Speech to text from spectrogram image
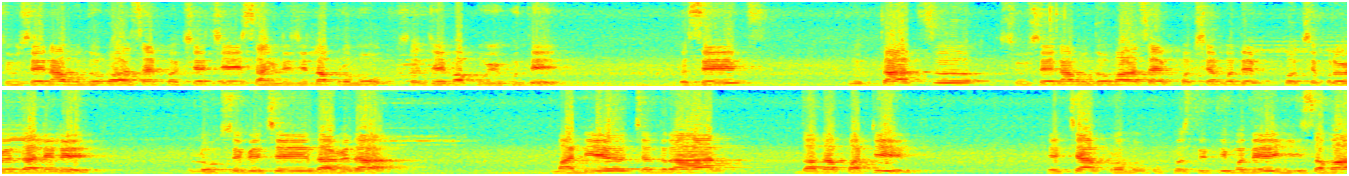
शिवसेना उद्धव बाळासाहेब पक्षाचे सांगली जिल्हा प्रमुख संजय बापू विभूते. तसेच नुकताच शिवसेना उद्धव बाळासाहेब पक्षामध्ये पक्षप्रवेश झालेले लोकसभेचे दावेदार माननीय चंद्रहार दादा पाटील यांच्या प्रमुख उपस्थितीमध्ये ही सभा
